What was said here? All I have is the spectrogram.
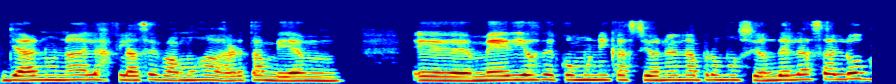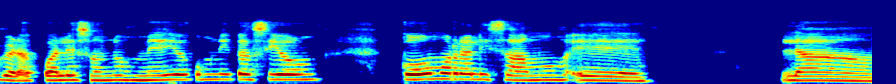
Ya en una de las clases vamos a dar también eh, medios de comunicación en la promoción de la salud, ¿verdad? ¿Cuáles son los medios de comunicación? ¿Cómo realizamos eh, la...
